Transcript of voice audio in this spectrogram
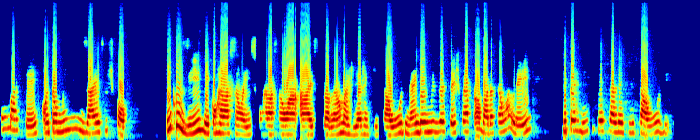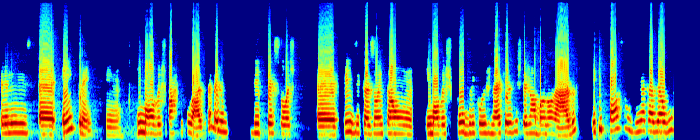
combater ou então minimizar esses focos. Inclusive, com relação a isso, com relação a, a esses programas de agentes de saúde, né, em 2016 foi aprovada até uma lei que permite que esses agentes de saúde eles é, entrem em imóveis particulares, até mesmo de pessoas é, físicas ou então imóveis públicos, né, que eles estejam abandonados e que possam vir a trazer algum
